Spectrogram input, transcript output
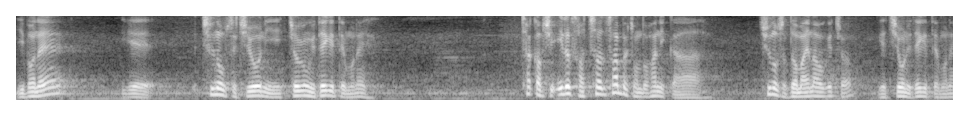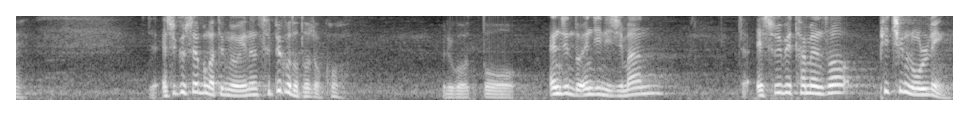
이번에 이게 치노스 지원이 적용이 되기 때문에 차값이 1억 4,300 정도 하니까 치노스 더 많이 나오겠죠? 이게 지원이 되기 때문에. 이제 SQ7 같은 경우에는 스피커도 더 좋고 그리고 또 엔진도 엔진이지만 자, SUV 타면서 피칭 롤링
